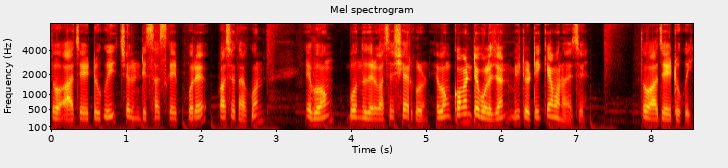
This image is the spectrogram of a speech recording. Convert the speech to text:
তো আজ এইটুকুই। চ্যানেলটি সাবস্ক্রাইব করে পাশে থাকুন। এবং বন্ধুদের কাছে শেয়ার করুন এবং কমেন্টে বলে যান ভিডিওটি কেমন হয়েছে। তো আজ এইটুকুই।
